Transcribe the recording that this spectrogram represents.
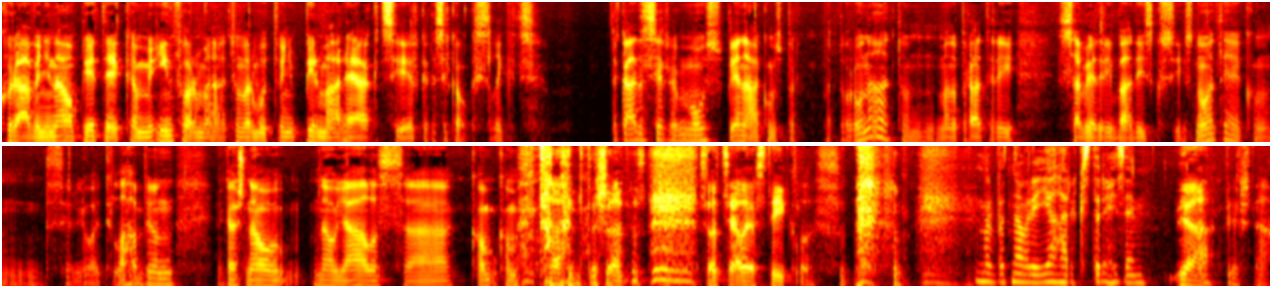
kurā viņi nav pietiekami informēti, un varbūt viņu pirmā reakcija ir, ka tas ir kaut kas slikts. Tā kā tas ir mūsu pienākums par, par to runāt, un manuprāt, arī uh, sabiedrībā diskusijas notiek, un tas ir ļoti labi. Vienkārši nav, nav jālasa kom komentāri dažādos sociālajos tīklos. Varbūt nav arī jāraksta reizēm. Jā, tieši tā.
